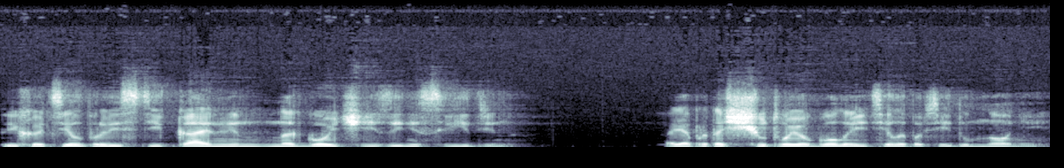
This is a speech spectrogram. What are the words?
Ты хотел провести Кальвин ногой через Инисвидрин а я протащу твое голое тело по всей Думнонии.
